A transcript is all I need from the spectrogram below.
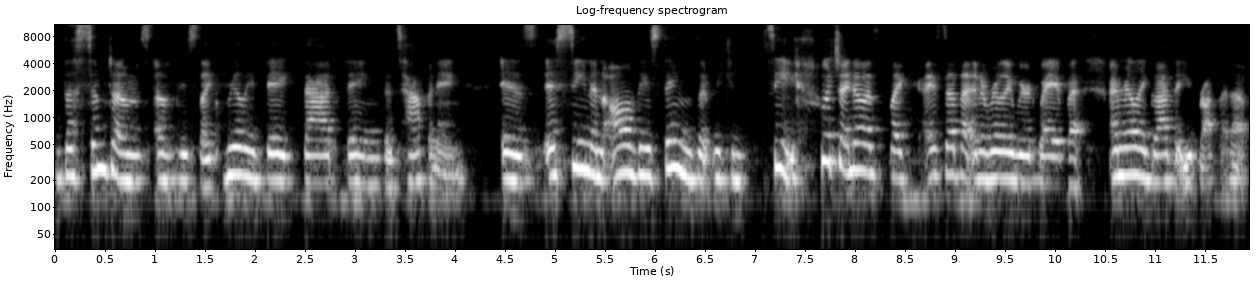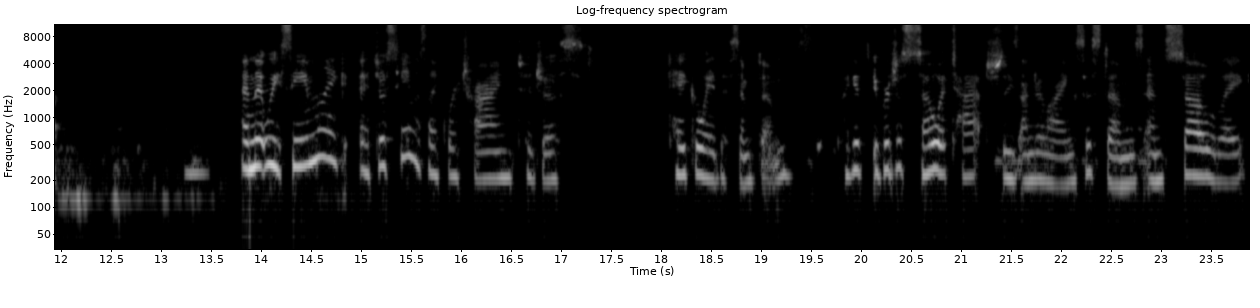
the symptoms of this like really big bad thing that's happening is is seen in all these things that we can see which i know is like i said that in a really weird way but i'm really glad that you brought that up and that we seem like it just seems like we're trying to just take away the symptoms. Like it's we're just so attached to these underlying systems and so like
